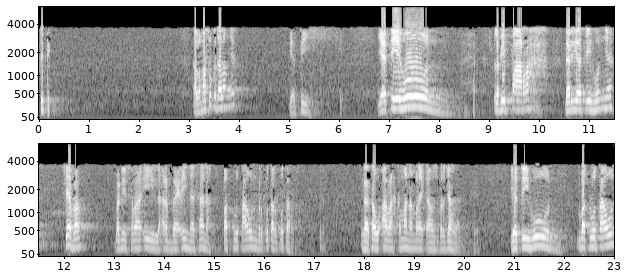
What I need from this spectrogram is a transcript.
Titik. Kalau masuk ke dalamnya, yatih. Yatihun. Lebih parah dari yatihunnya siapa? Bani Israel arba'ina sana, 40 tahun berputar-putar. Nggak tahu arah ke mana mereka harus berjalan. Yatihun 40 tahun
